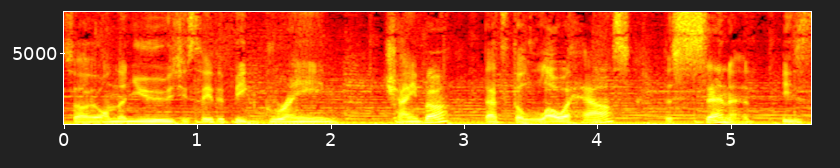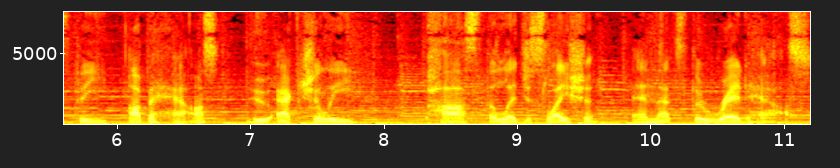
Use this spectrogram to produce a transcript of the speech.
So on the news, you see the big green chamber. That's the lower house. The Senate is the upper house who actually pass the legislation, and that's the red house.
